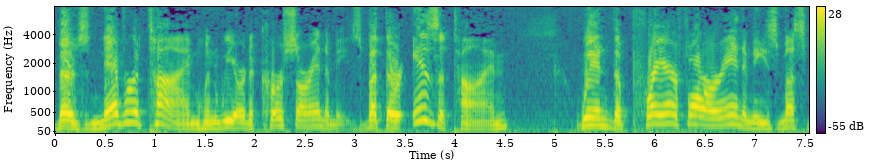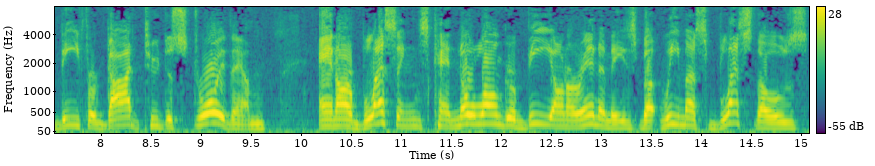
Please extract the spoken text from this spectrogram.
There's never a time when we are to curse our enemies, but there is a time when the prayer for our enemies must be for God to destroy them, and our blessings can no longer be on our enemies, but we must bless those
